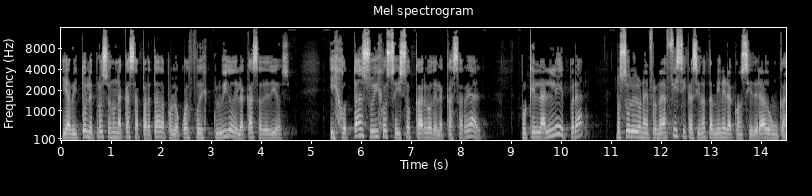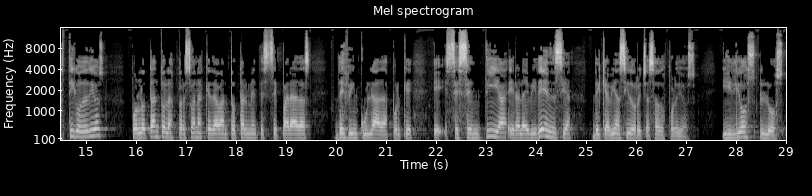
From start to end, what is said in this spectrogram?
y habitó leproso en una casa apartada, por lo cual fue excluido de la casa de Dios. Y Jotán su hijo se hizo cargo de la casa real, porque la lepra no solo era una enfermedad física, sino también era considerado un castigo de Dios, por lo tanto las personas quedaban totalmente separadas, desvinculadas, porque eh, se sentía, era la evidencia de que habían sido rechazados por Dios. Y Dios los,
